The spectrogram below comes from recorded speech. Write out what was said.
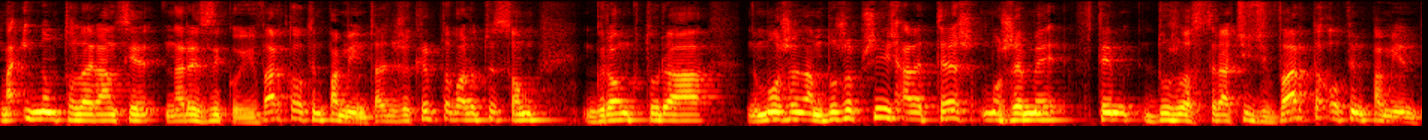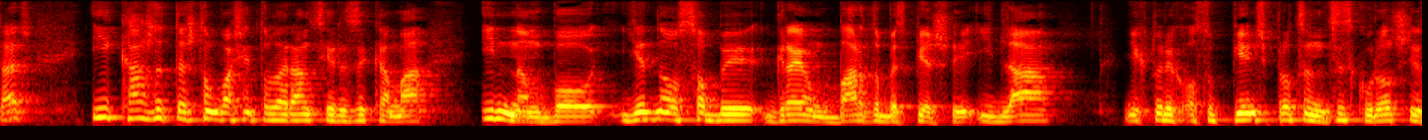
ma inną tolerancję na ryzyko i warto o tym pamiętać, że kryptowaluty są grą, która no, może nam dużo przynieść, ale też możemy w tym dużo stracić. Warto o tym pamiętać i każdy też tą właśnie tolerancję ryzyka ma inną, bo jedne osoby grają bardzo bezpiecznie i dla niektórych osób 5% zysku rocznie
